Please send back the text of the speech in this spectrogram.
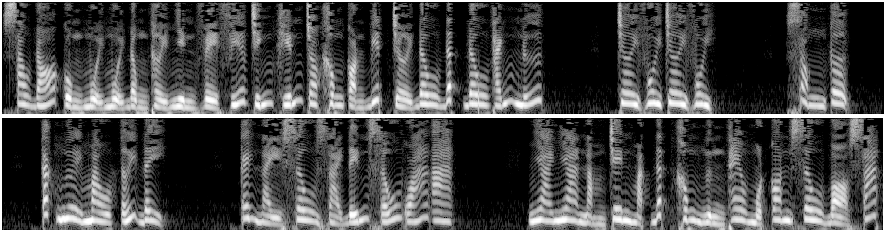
sau đó cùng muội muội đồng thời nhìn về phía chính khiến cho không còn biết trời đâu đất đâu thánh nữ, chơi vui chơi vui, xong cơ, các ngươi mau tới đây, cái này sâu dài đến xấu quá a, à. nha nha nằm trên mặt đất không ngừng theo một con sâu bò sát,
